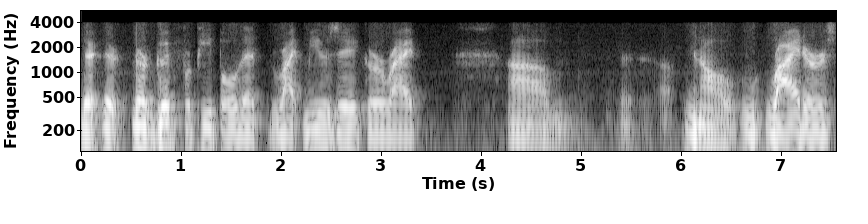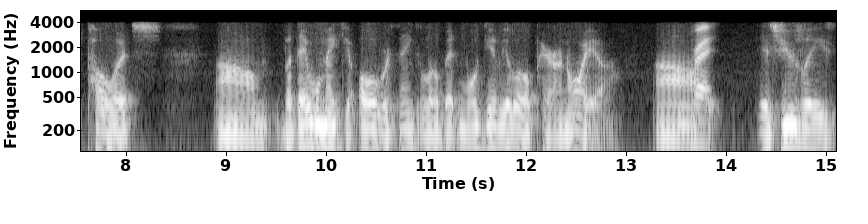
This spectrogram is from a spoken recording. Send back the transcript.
they're, they're they're good for people that write music or write, um, you know, writers, poets, um, but they will make you overthink a little bit and will give you a little paranoia. Um, right. It's usually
